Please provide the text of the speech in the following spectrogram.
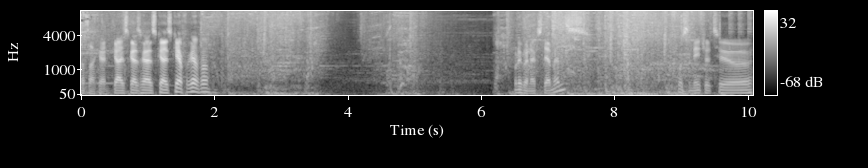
That's not good. Guys, guys, guys, guys, careful, careful. What do we go next? Demons? What's the nature too?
